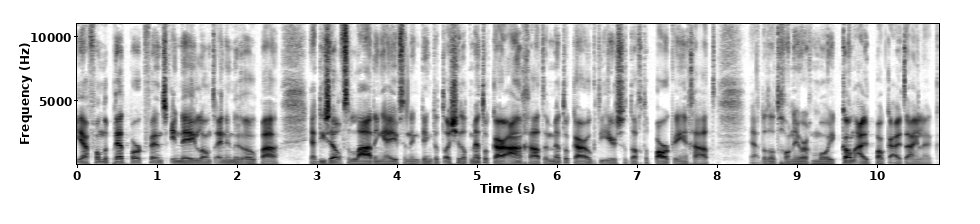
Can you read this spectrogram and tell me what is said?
ja, van de pretparkfans in Nederland en in Europa ja, diezelfde lading heeft. En ik denk dat als je dat met elkaar aangaat en met elkaar ook die eerste dag de parken ingaat, ja, dat dat gewoon heel erg mooi kan uitpakken uiteindelijk.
